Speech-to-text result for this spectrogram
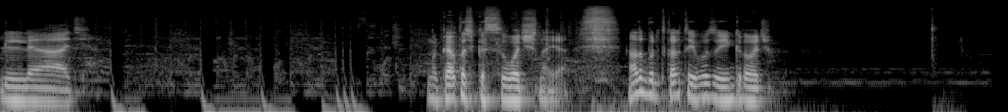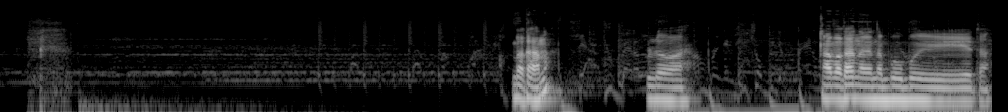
Блять. Ну, карточка сочная. Надо будет как-то его заигрывать. Баран? Бля. А Варан, наверное, был бы это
